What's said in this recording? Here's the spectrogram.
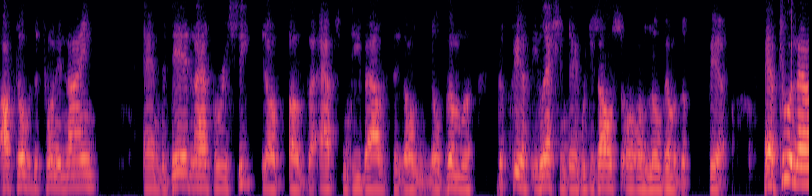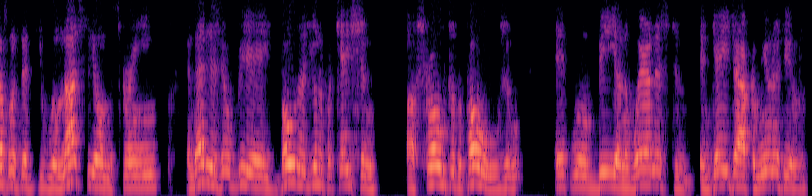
October the 29th. And the deadline for receipt of, of the absentee ballots is on November the 5th, election day, which is also on November the 5th. I have two announcements that you will not see on the screen, and that is there will be a voter unification uh, stroll to the polls. It, will be an awareness to engage our community. It'll,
